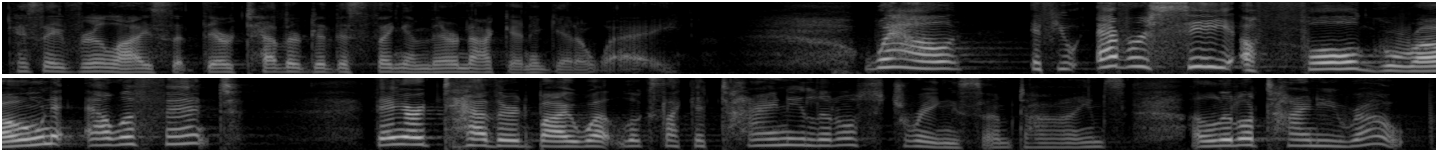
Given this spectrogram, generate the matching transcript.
because they realize that they're tethered to this thing and they're not going to get away. Well, if you ever see a full grown elephant, they are tethered by what looks like a tiny little string sometimes, a little tiny rope.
